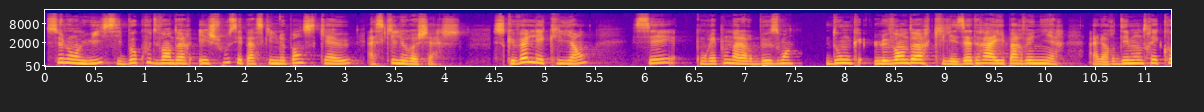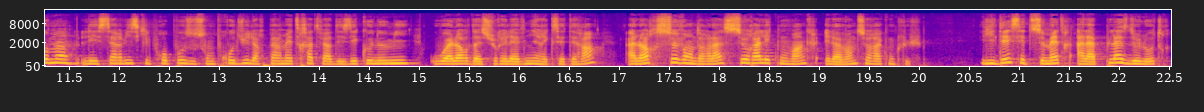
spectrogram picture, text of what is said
Selon lui, si beaucoup de vendeurs échouent, c'est parce qu'ils ne pensent qu'à eux, à ce qu'ils recherchent. Ce que veulent les clients, c'est qu'on réponde à leurs besoins. Donc, le vendeur qui les aidera à y parvenir, à leur démontrer comment les services qu'ils proposent ou son produit leur permettra de faire des économies ou alors d'assurer l'avenir, etc., alors ce vendeur-là sera les convaincre et la vente sera conclue. L'idée, c'est de se mettre à la place de l'autre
